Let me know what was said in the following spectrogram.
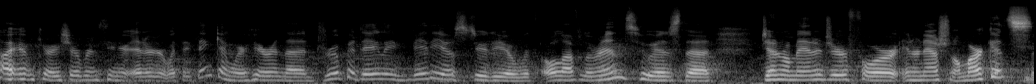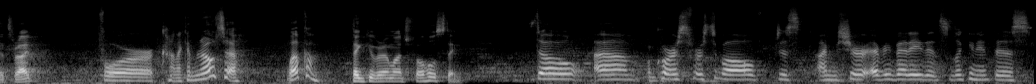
Hi, I'm Cary Sherburne, Senior Editor at What They Think, and we're here in the Drupa Daily Video Studio with Olaf Lorenz, who is the General Manager for International Markets. That's right. For Konica Minolta. Welcome. Thank you very much for hosting. So, um, of course, first of all, just I'm sure everybody that's looking at this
